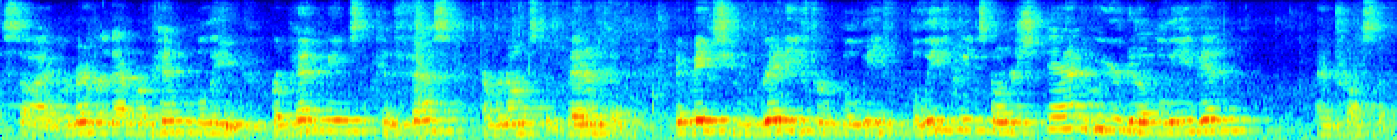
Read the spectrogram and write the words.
side, remember that repent and believe. Repent means to confess and renounce the benefit. It makes you ready for belief. Belief means to understand who you're going to believe in and trust them.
